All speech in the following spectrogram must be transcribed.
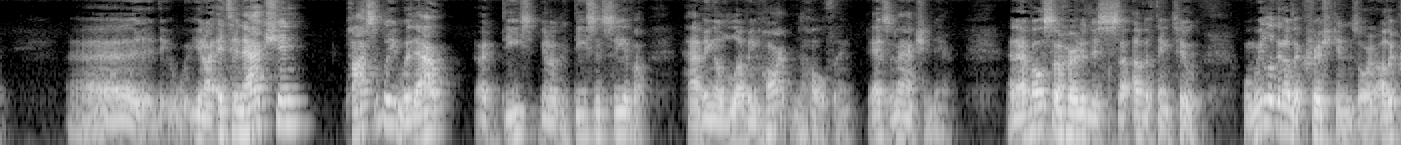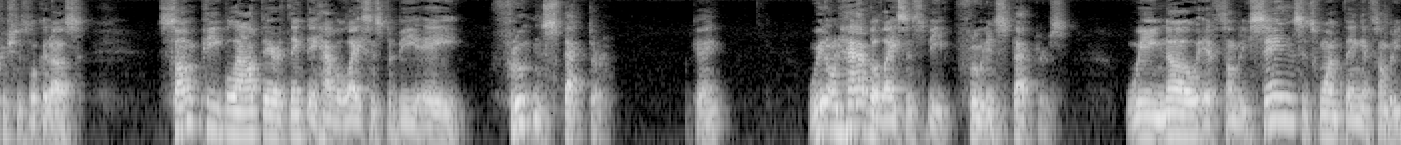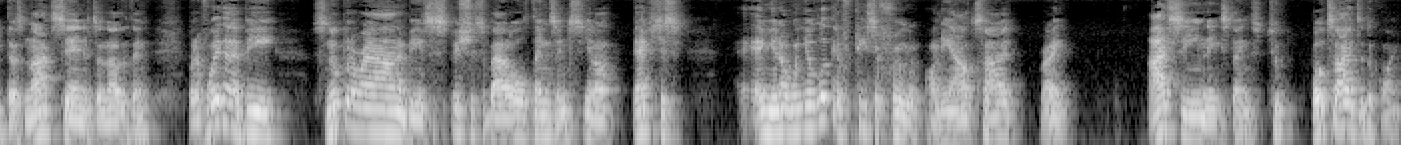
Uh, you know, it's an action possibly without a decent, you know, the decency of a, having a loving heart in the whole thing. That's an action there. And I've also heard of this other thing too. When we look at other Christians or other Christians look at us, some people out there think they have a license to be a fruit inspector. Okay? We don't have the license to be fruit inspectors. We know if somebody sins, it's one thing. If somebody does not sin, it's another thing. But if we're going to be snooping around and being suspicious about old things, and, you know, that's just, and, you know, when you look at a piece of fruit on the outside, right? I've seen these things, two, both sides of the coin.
